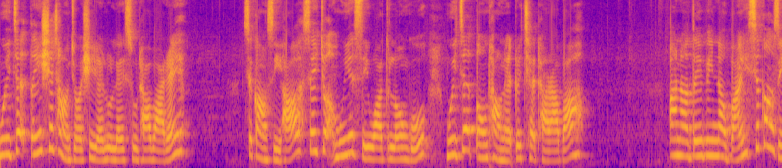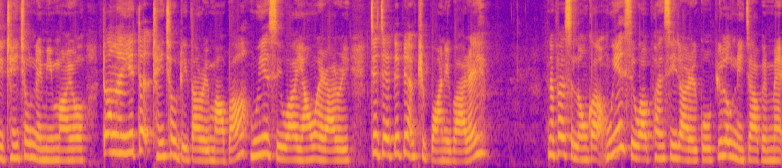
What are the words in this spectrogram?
ငွေကျပ်3800ကျော်ရှိတယ်လို့လည်းဆိုထားပါတယ်။စစ်ကောင်စီဟာစိတ်ကြွမူရစ်စေဝါတစ်လုံးကိုငွေကျပ်3000နဲ့တွက်ချက်ထားတာပါ။အာနာသိမ်းပြီးနောက်ပိုင်းစစ်ကောင်စီထိန်းချုပ်နေမြေမှာရောတော်လန်ရစ်တက်ထိန်းချုပ်ဒေသတွေမှာပါမူရစ်စေဝါရောင်းဝယ်တာတွေကြကြပြက်ပြက်ဖြစ်ပွားနေပါတယ်။နှစ်ဖက်စလုံးကမူရစ်စေဝါဖမ်းဆီးတာတွေကိုပြုလုပ်နေကြပေမဲ့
